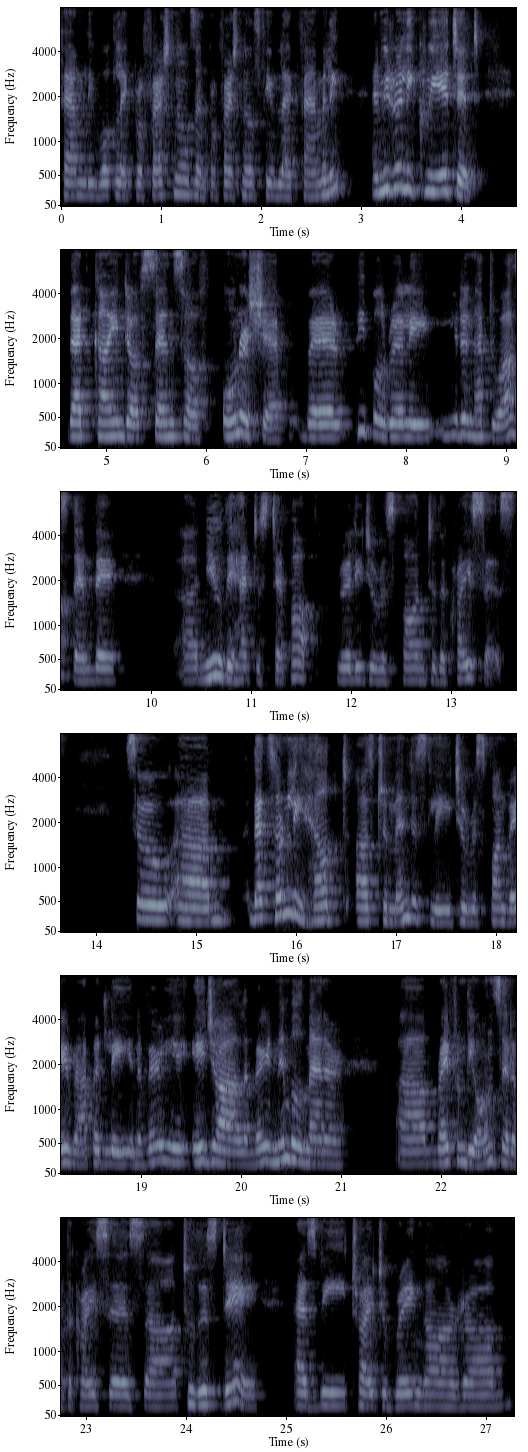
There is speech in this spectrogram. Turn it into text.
family work like professionals and professionals feel like family, and we really created that kind of sense of ownership where people really you didn't have to ask them; they uh, knew they had to step up really to respond to the crisis. So um, that certainly helped us tremendously to respond very rapidly in a very agile and very nimble manner um, right from the onset of the crisis uh, to this day as we try to bring our um,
